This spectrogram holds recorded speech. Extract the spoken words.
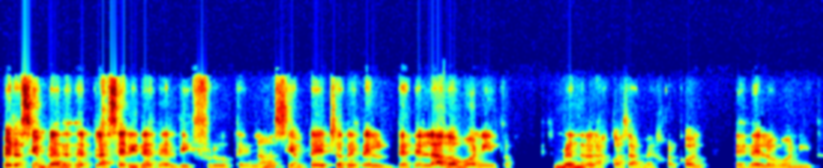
pero siempre desde el placer y desde el disfrute, ¿no? Siempre hecho desde el, desde el lado bonito. Siempre entre las cosas mejor con, desde lo bonito.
